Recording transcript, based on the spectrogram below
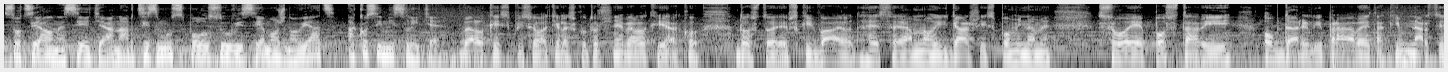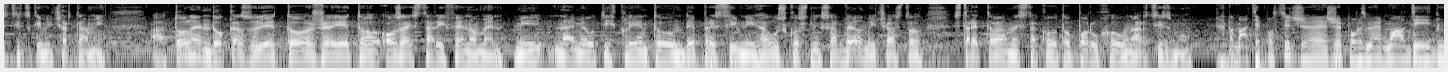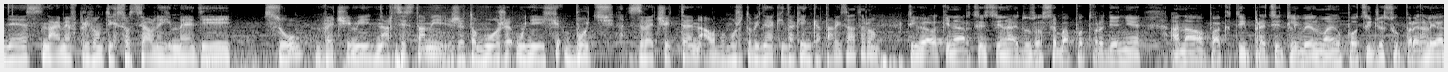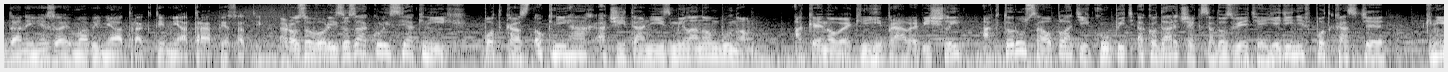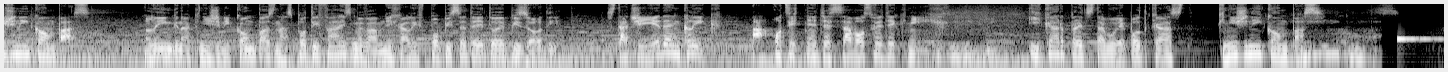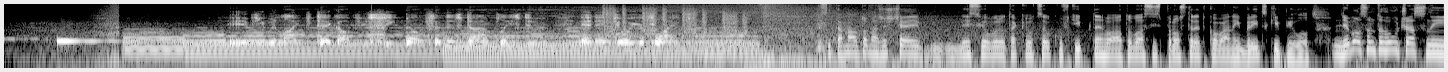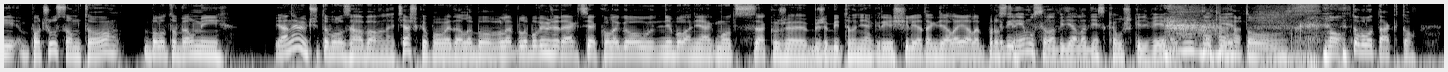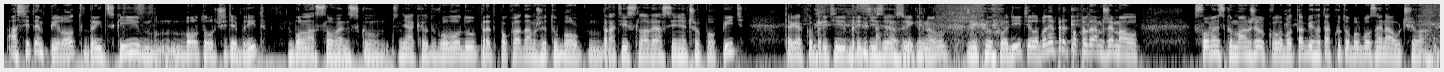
Sociálne siete a narcizmus spolu súvisia možno viac, ako si myslíte. Veľkí spisovateľe, skutočne veľkí, ako Dostojevský, Wild, Hesse a mnohých ďalších spomíname, svoje postavy obdarili práve takými narcistickými črtami. A to len dokazuje to, že je to ozaj starý fenomén. My najmä u tých klientov depresívnych a úzkostných sa veľmi často stretávame s takouto poruchou narcizmu. A máte pocit, že, že povedzme aj mladí dnes, najmä vplyvom tých sociálnych médií, sú väčšími narcistami, že to môže u nich buď zväčšiť ten, alebo môže to byť nejakým takým katalizátorom? Tí veľkí narcisti nájdú zo seba potvrdenie a naopak tí precitliví majú pocit, že sú prehliadaní, nezaujímaví, neatraktívni a trápia sa tým. Rozhovory zo zákulisia kníh. Podcast o knihách a čítaní s Milanom Bunom. Aké nové knihy práve vyšli a ktorú sa oplatí kúpiť ako darček sa dozviete jedine v podcaste Knižný kompas. Link na knižný kompas na Spotify sme vám nechali v popise tejto epizódy. Stačí jeden klik a ocitnete sa vo svete kníh. IKAR predstavuje podcast Knižný kompas. If you would like to take off your seatbelts at this time, please do, and enjoy your flight. Si tam mal Tomáš ešte aj, dnes si hovoril takého celku vtipného, ale to bol asi sprostredkovaný britský pilot. Nebol som toho účastný, počul som to, bolo to veľmi ja neviem, či to bolo zábavné, ťažko povedať, lebo, lebo, lebo viem, že reakcia kolegov nebola nejak moc, akože, že by to nejak riešili a tak ďalej, ale proste... Keby nemusela byť, ale dneska už keď vieme, tak je to... No, to bolo takto. Asi ten pilot britský, bol to určite Brit, bol na Slovensku z nejakého dôvodu, predpokladám, že tu bol v Bratislave asi niečo popiť, tak ako Briti, Briti zvyknú, zvyknú chodiť, lebo nepredpokladám, že mal slovenskú manželku, lebo tá by ho takúto blbosť nenaučila.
